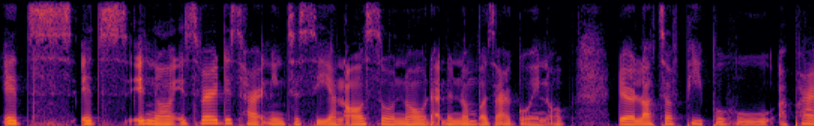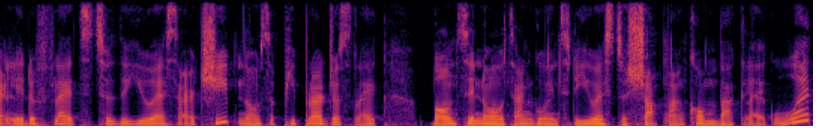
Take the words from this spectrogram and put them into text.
It's it's you know it's very disheartening to see and also know that the numbers are going up. There are lots of people who apparently the flights to the us are cheap now so people are just like bouncing out and going to the us to shop and come back. Like what?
